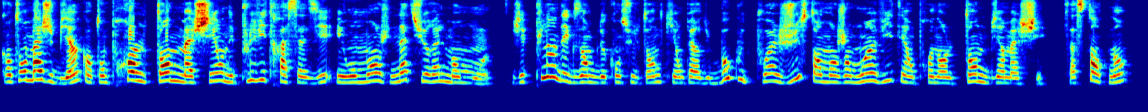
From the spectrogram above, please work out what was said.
Quand on mâche bien, quand on prend le temps de mâcher, on est plus vite rassasié et on mange naturellement moins. J'ai plein d'exemples de consultantes qui ont perdu beaucoup de poids juste en mangeant moins vite et en prenant le temps de bien mâcher. Ça se tente, non?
